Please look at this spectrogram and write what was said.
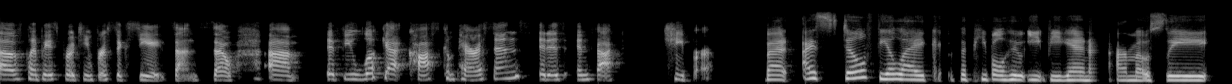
of plant based protein for 68 cents. So um, if you look at cost comparisons, it is in fact cheaper. But I still feel like the people who eat vegan are mostly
